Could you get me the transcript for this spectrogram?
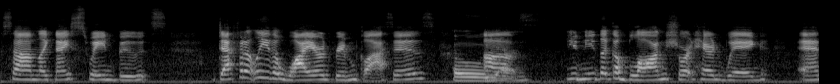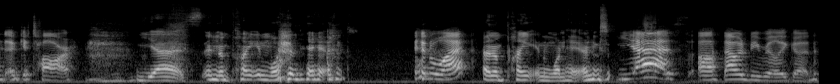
some like nice suede boots, definitely the wired rimmed glasses. Oh Um, yes. You'd need like a blonde short haired wig and a guitar. Yes, and a pint in one hand. And what? And a pint in one hand. Yes. Oh, that would be really good.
